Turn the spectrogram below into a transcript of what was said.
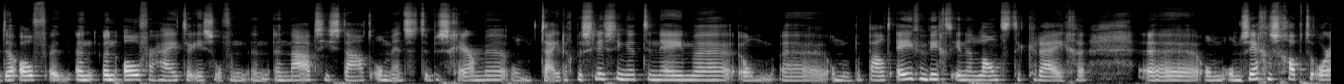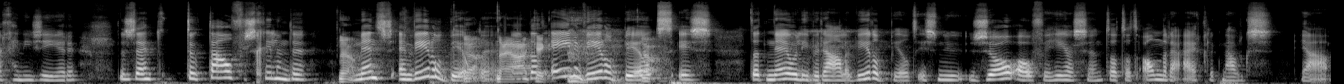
de over, een, een, overheid er is of een, een, een natie staat om mensen te beschermen, om tijdig beslissingen te nemen, om, uh, om een bepaald evenwicht in een land te krijgen, uh, om, om zeggenschap te organiseren. Dus er zijn totaal verschillende ja. mens- en wereldbeelden. Ja, nou ja, en dat kijk, ene wereldbeeld is dat neoliberale wereldbeeld is nu zo overheersend dat dat andere eigenlijk nauwelijks. Ja,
